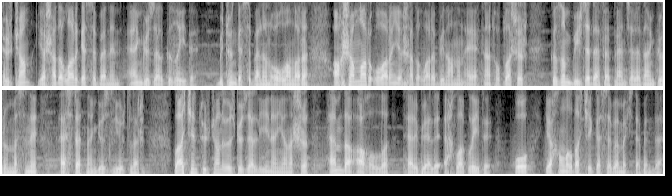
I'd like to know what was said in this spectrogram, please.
Türkan yaşadıkları qəsəbənin ən gözəl qızı idi. Bütün qəsəbənin oğlanları axşamlar onların yaşadıkları binanın həyətinə toplaşır, qızın bircə dəfə pəncərədən görünməsini həsrətlə gözləyirdilər. Lakin Türkan öz gözəlliyi ilə yanaşı həm də ağıllı, tərbiyəli, əxlaqlı idi. O, yaxınlıqdakı qəsəbə məktəbində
